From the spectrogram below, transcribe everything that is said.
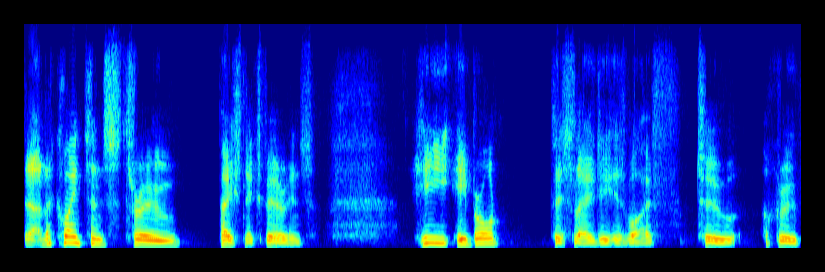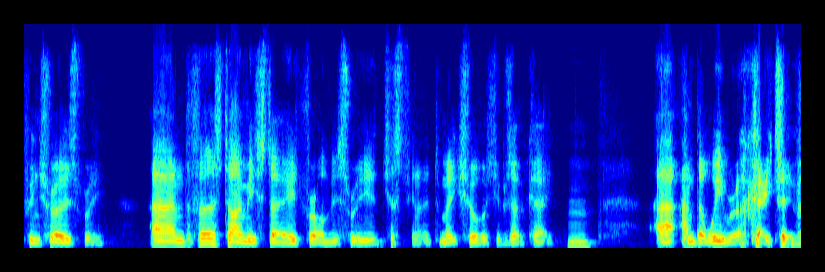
an acquaintance through patient experience. He, he brought this lady, his wife, to a group in Shrewsbury. And the first time he stayed, for obvious reasons, just you know to make sure she was okay, Mm. uh, and that we were okay too.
